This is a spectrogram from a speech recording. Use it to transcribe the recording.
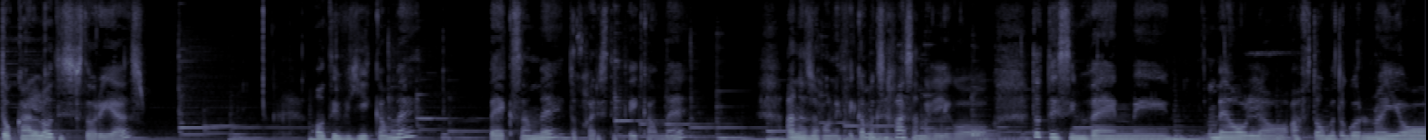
το καλό της ιστορίας ότι βγήκαμε, παίξαμε, το ευχαριστηθήκαμε, αναζωογονηθήκαμε, ξεχάσαμε λίγο το τι συμβαίνει με όλο αυτό, με τον κορονοϊό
